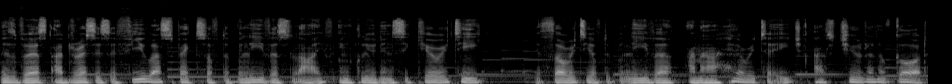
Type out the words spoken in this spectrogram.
This verse addresses a few aspects of the believer's life, including security, authority of the believer, and our heritage as children of God.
